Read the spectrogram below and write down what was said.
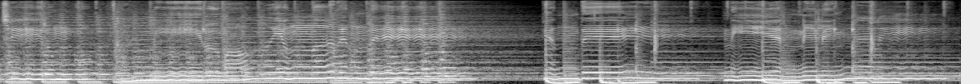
ചേരുമ്പോൾ കണ്ണീരുമായുന്നതെന്തേ എന്തേ? നീ എന്നിലിങ്ങനെ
